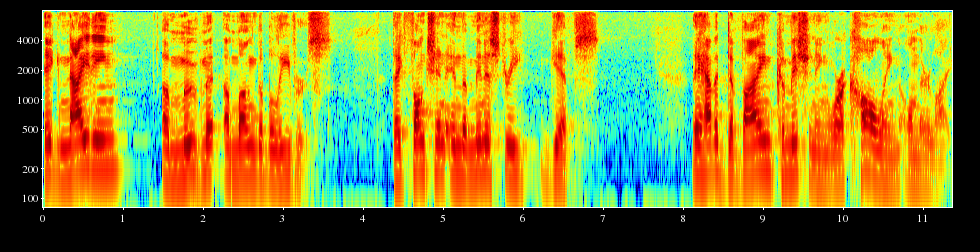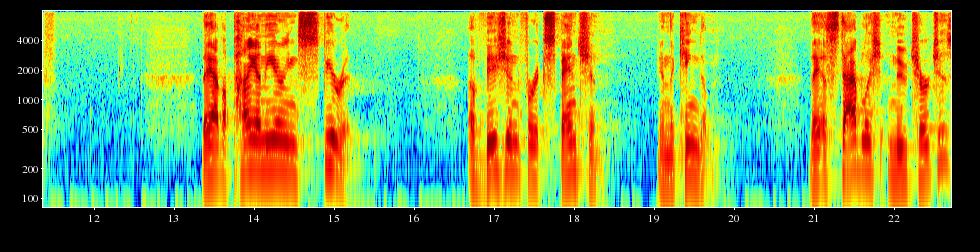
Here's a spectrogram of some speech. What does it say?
igniting a movement among the believers. They function in the ministry gifts. They have a divine commissioning or a calling on their life. They have a pioneering spirit, a vision for expansion in the kingdom. They establish new churches.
